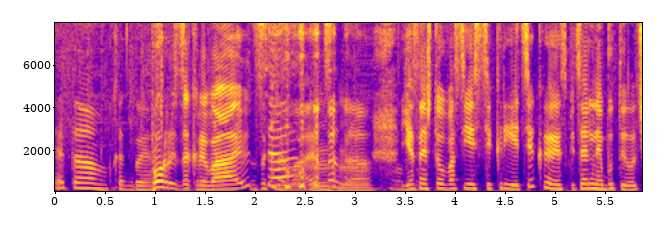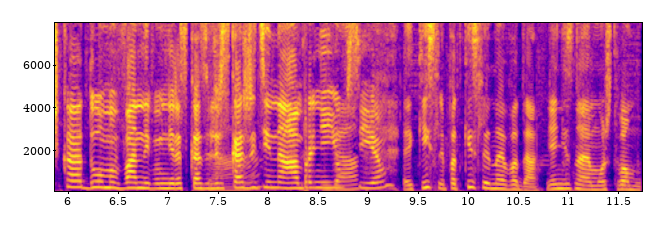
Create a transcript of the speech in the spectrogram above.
Это как бы Поры закрываются. закрывается, да. Я знаю, что у вас есть секретик, э, специальная бутылочка дома в ванной, вы мне рассказывали. Расскажите нам про нее всем. Э, Кисле, подкисленная вода. Я не знаю, может, вам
